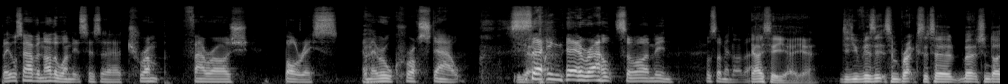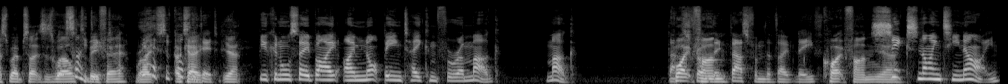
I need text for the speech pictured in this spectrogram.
They also have another one that says uh, Trump, Farage, Boris, and they're all crossed out, saying they're out, so I'm in, or something like that. I see. Yeah, yeah. Did you visit some Brexiter merchandise websites as well? To I be did. fair, right? Yes, of course okay. I did. Yeah. You can also buy "I'm not being taken for a mug" mug. That's Quite from fun. The, that's from the Vote Leave. Quite fun. Yeah. Six ninety nine.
